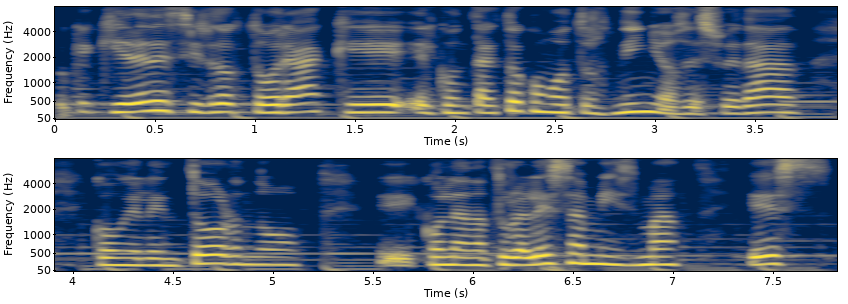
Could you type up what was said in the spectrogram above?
Lo que quiere decir, doctora, que el contacto con otros niños de su edad, con el entorno, eh, con la naturaleza misma, es,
